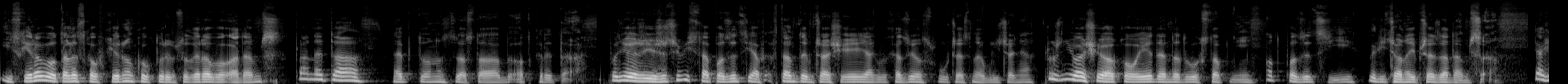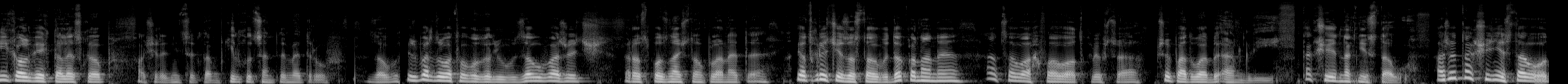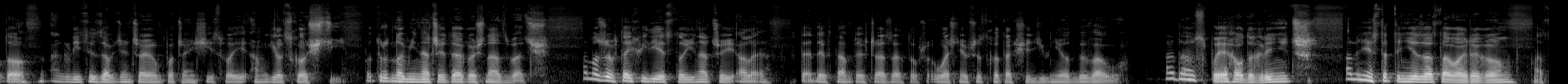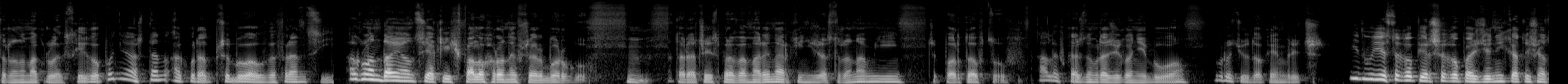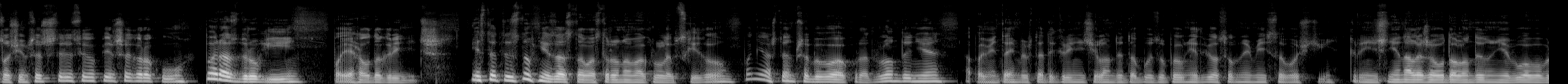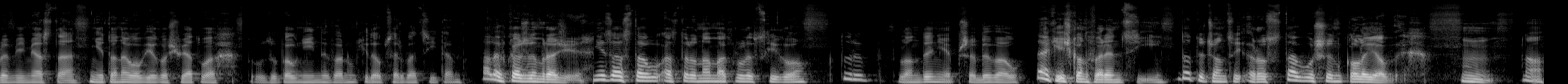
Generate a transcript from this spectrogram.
i skierował teleskop w kierunku, którym sugerował Adams, planeta Neptun zostałaby odkryta. Ponieważ jej rzeczywista pozycja w tamtym czasie, jak wykazują współczesne obliczenia, różniła się około 1 do 2 stopni od pozycji wyliczonej przez Adamsa. Jakikolwiek teleskop o średnicy tam kilku centymetrów już bardzo łatwo pozwolił zauważyć, rozpoznać tą planetę i odkrycie zostałoby dokonane, a cała chwała odkrywcza przypadłaby Anglii. Tak się jednak nie stało. A że tak się nie stało, to Anglicy zawdzięczają po części swojej angielskości, bo trudno mi inaczej to jakoś nazwać. A może w tej chwili jest to inaczej, ale wtedy, w tamtych czasach, to właśnie wszystko tak się dziwnie odbywało. Adams pojechał do Greenwich, ale niestety nie zastał Airego, astronoma królewskiego, ponieważ ten akurat przebywał we Francji, oglądając jakieś falochrony w Cherbourgu. Hmm, to raczej sprawa marynarki niż astronomii czy portowców, ale w każdym razie go nie było. Wrócił do Cambridge I 21 października 1841 roku po raz drugi pojechał do Greenwich. Niestety znów nie zastał astronoma królewskiego, ponieważ ten przebywał akurat w Londynie, a pamiętajmy, że wtedy Greenwich i Londyn to były zupełnie dwie osobne miejscowości. Greenwich nie należało do Londynu, nie było w obrębie miasta, nie tonęło w jego światłach, były zupełnie inne warunki do obserwacji tam. Ale w każdym razie nie zastał astronoma królewskiego, który w Londynie przebywał na jakiejś konferencji dotyczącej rozstawu szyn kolejowych. Hmm, no,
